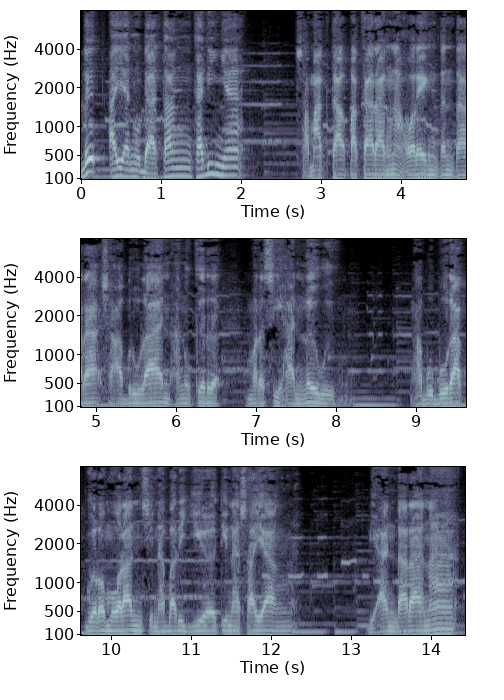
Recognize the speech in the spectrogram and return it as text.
Let aya nu datang kadinya. Samakta pakarang nah horeng tentara saabrulan anuker meresihan leweng ngabuburak goromoran Sinabari Jiotina sayang. Diantara anak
